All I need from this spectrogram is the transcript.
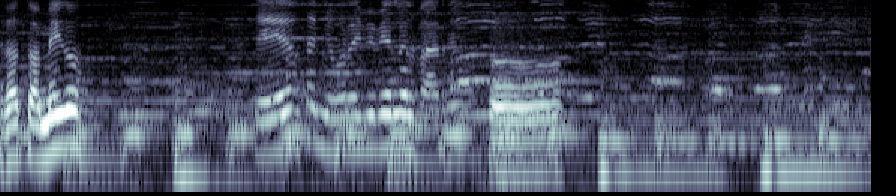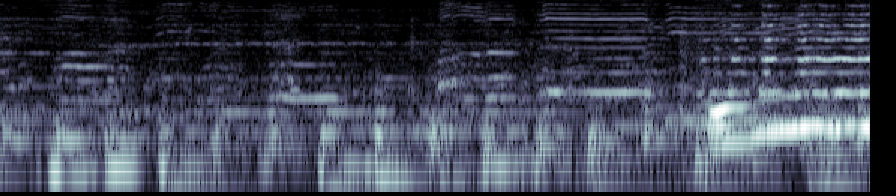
¿Era tu amigo? Sí, un señor ahí vivía en el barrio. Oh. Mira,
